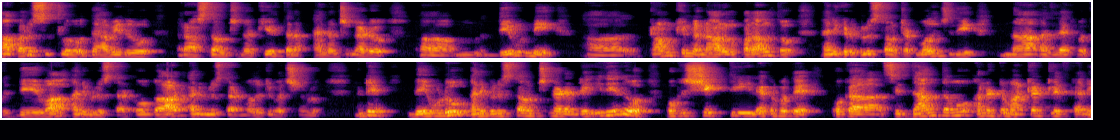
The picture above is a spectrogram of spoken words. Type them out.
ఆ పరిస్థితిలో దావీదు రాస్తా ఉంటున్న కీర్తన. ఆయన అంటున్నాడు ఆ దేవుణ్ణి ప్రాముఖ్యంగా నాలుగు పదాలతో ఆయన ఇక్కడ పిలుస్తూ ఉంటాడు. మొదటిది నా లేకపోతే దేవా అని పిలుస్తాడు. ఓ గాడ్ అని పిలుస్తాడు మొదటి వచనంలో. అంటే దేవుడు అని పిలుస్తా ఉంటున్నాడంటే ఇదేదో ఒక శక్తి లేకపోతే ఒక సిద్ధాంతము అన్నట్టు మాట్లాడట్లేదు కానీ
